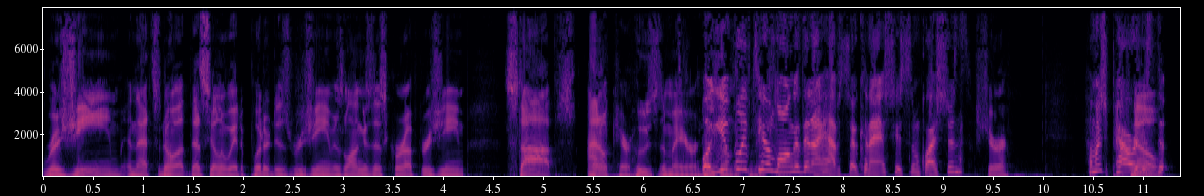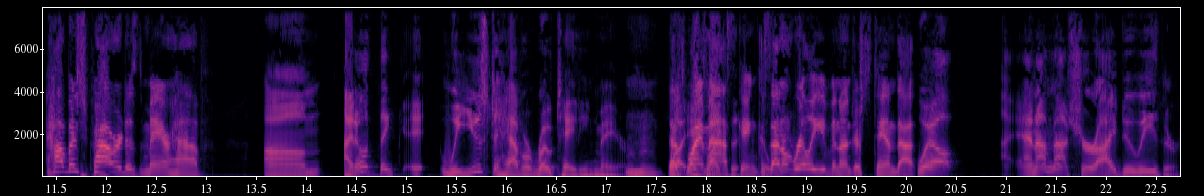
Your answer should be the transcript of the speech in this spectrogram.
regime, and that's no that's the only way to put it is regime. As long as this corrupt regime stops, I don't care who's the mayor. Well, you've lived here longer than I have, so can I ask you some questions? Sure. How much power No. does the, how much power does the mayor have? Um, I don't think it, we used to have a rotating mayor. Mm-hmm. That's Like- why I'm like asking because I don't really even understand that. Well, and I'm not sure I do either.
